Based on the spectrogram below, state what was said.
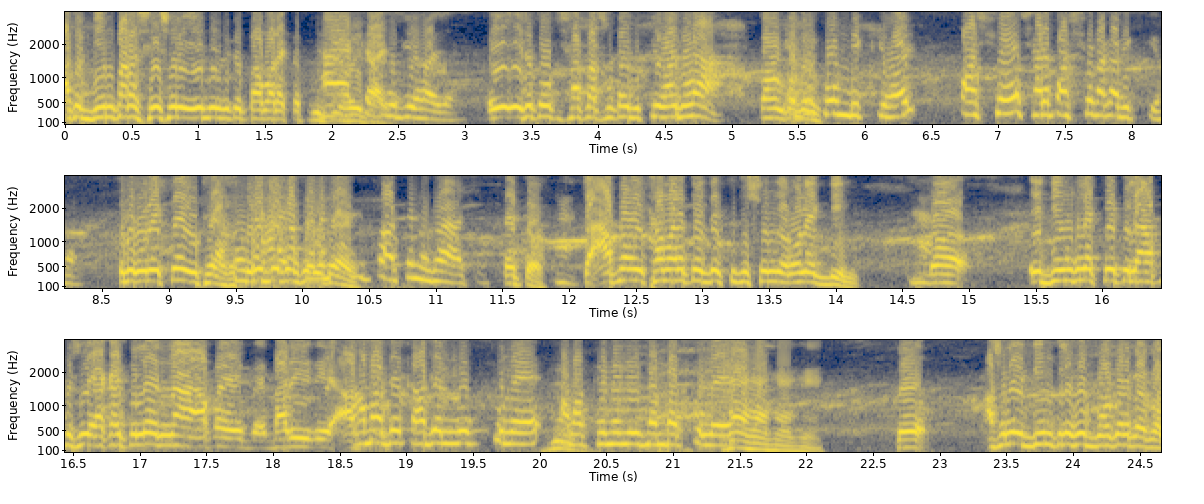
আচ্ছা ডিম পাড়া শেষ হলে এই মুরগিটা তো আবার একটা পুঁজি হ্যাঁ হয়ে যায়। এই এটা তো সাত আটশো টাকা বিক্রি হয় না? তখন কত? কম বিক্রি হয় পাঁচশো সাড়ে পাঁচশো টাকা বিক্রি হয়। অনেকটাই উঠে আসে হ্যাঁ, 70% উঠে আসে। পার্সেন্ট উঠে আসে। তাই তো? হ্যাঁ। তো আপনার এই খামারে তো দেখতেছি সুন্দর অনেক ডিম। তো এই ডিমগুলো কে তোলে? আপনি শুধু একাই তোলেন না বাড়ির আমাদের কাজের লোক তুলে আমার ফ্যামিলির মেম্বার তুলে। হ্যাঁ হ্যাঁ হ্যাঁ তো আসলে ডিম তুলে খুব মজার ব্যাপার।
